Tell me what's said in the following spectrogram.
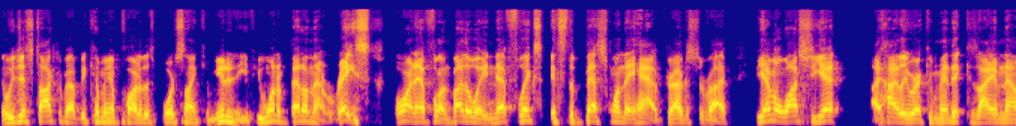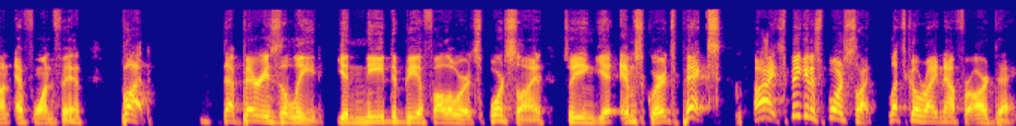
And we just talked about becoming a part of the Sportsline community. If you want to bet on that race or on F1, by the way, Netflix, it's the best one they have, Drive to Survive. If you haven't watched it yet, I highly recommend it because I am now an F1 fan. But that buries the lead. You need to be a follower at Sportsline so you can get M squared's picks. All right, speaking of Sportsline, let's go right now for our day.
